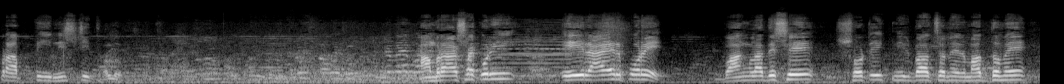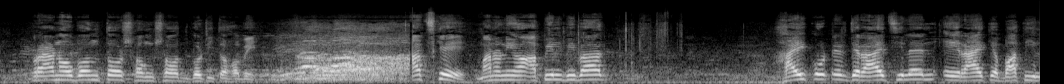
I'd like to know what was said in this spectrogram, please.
প্রাপ্তি নিশ্চিত হলো। আমরা আশা করি এই রায়ের পরে বাংলাদেশে সঠিক নির্বাচনের মাধ্যমে প্রাণবন্ত সংসদ গঠিত হবে। আজকে মাননীয় আপিল বিভাগ হাইকোর্টের যে রায় ছিলেন, এই রায়কে বাতিল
